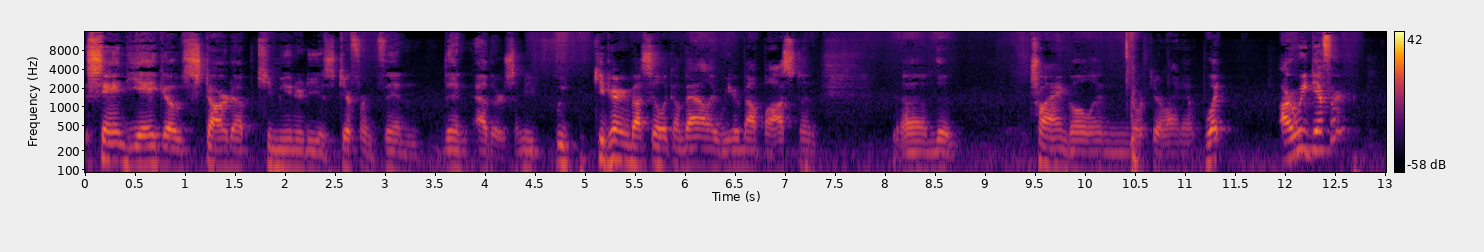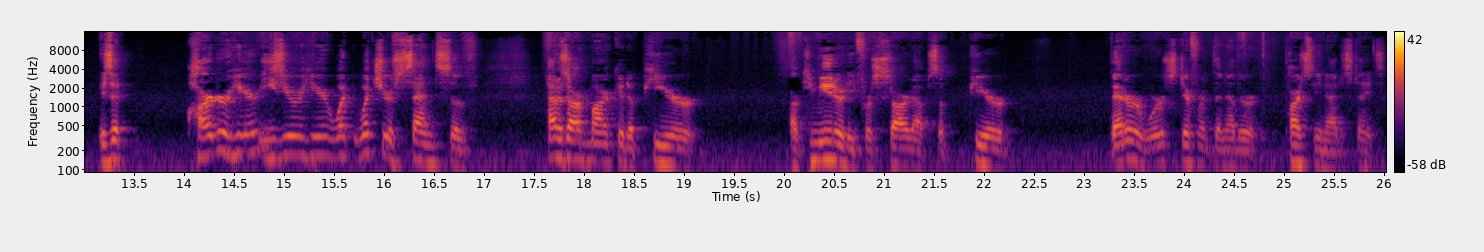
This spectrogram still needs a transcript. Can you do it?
San Diego startup community is different than than others. I mean, we keep hearing about Silicon Valley, we hear about Boston um, the triangle in North Carolina. What are we different? Is it harder here, easier here? What What's your sense of how does our market appear, our community for startups appear better or worse, different than other parts of the United States?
